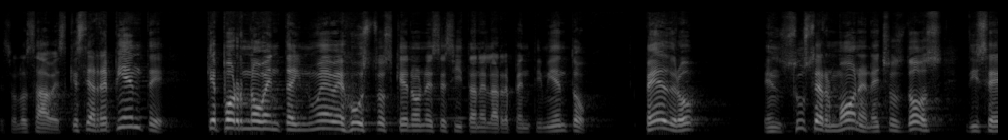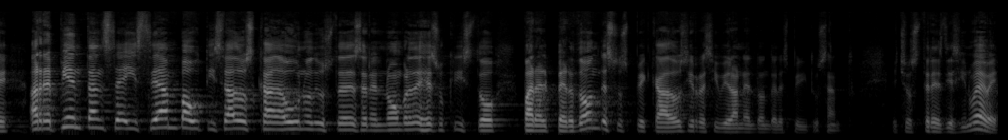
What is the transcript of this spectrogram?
Eso lo sabes, que se arrepiente, que por 99 justos que no necesitan el arrepentimiento. Pedro, en su sermón en Hechos 2, dice, arrepiéntanse y sean bautizados cada uno de ustedes en el nombre de Jesucristo para el perdón de sus pecados y recibirán el don del Espíritu Santo. Hechos 3:19.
